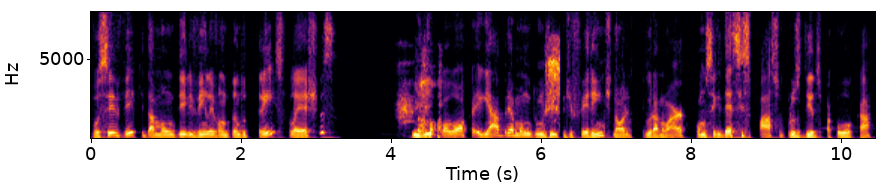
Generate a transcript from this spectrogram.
Você vê que da mão dele vem levantando três flechas. Ele coloca, ele abre a mão de um jeito diferente na hora de segurar no arco, como se ele desse espaço para os dedos para colocar.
